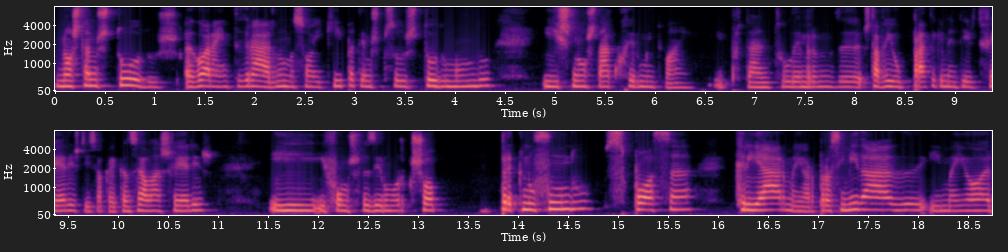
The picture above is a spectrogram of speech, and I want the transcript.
nós estamos todos agora a integrar numa só equipa temos pessoas de todo o mundo e isto não está a correr muito bem. E portanto lembro-me de estava eu praticamente a ir de férias disse ok cancela as férias. E, e fomos fazer um workshop para que no fundo se possa criar maior proximidade e maior,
